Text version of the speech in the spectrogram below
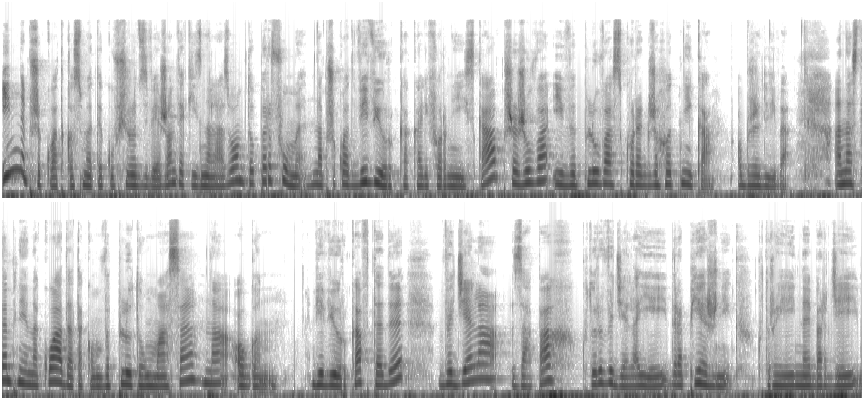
Inny przykład kosmetyków wśród zwierząt, jaki znalazłam, to perfumy. Na przykład wiewiórka kalifornijska przeżuwa i wypluwa skórę grzechotnika, obrzydliwe, a następnie nakłada taką wyplutą masę na ogon. Wiewiórka wtedy wydziela zapach, który wydziela jej drapieżnik, który jej najbardziej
